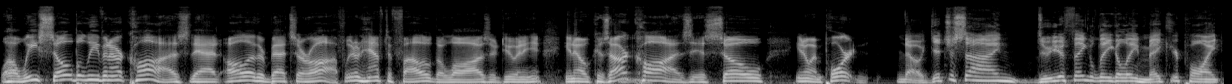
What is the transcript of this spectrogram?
well we so believe in our cause that all other bets are off we don't have to follow the laws or do anything you know because our cause is so you know important No, get your sign, do your thing legally, make your point.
